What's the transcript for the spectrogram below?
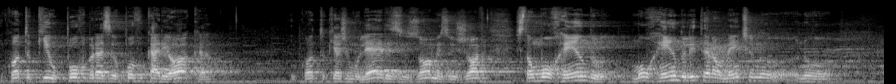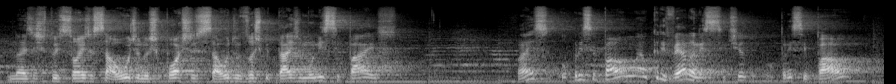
Enquanto que o povo brasileiro, o povo carioca, enquanto que as mulheres, os homens, os jovens estão morrendo, morrendo literalmente no, no, nas instituições de saúde, nos postos de saúde, nos hospitais municipais. Mas o principal não é o Crivella nesse sentido. O principal,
